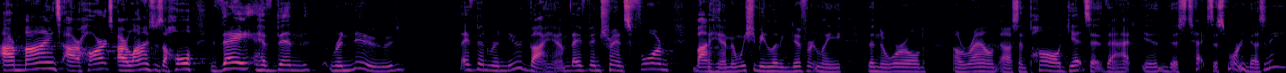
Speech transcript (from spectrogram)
our minds, our hearts, our lives as a whole, they have been renewed They've been renewed by Him, they've been transformed by Him, and we should be living differently than the world around us. And Paul gets at that in this text this morning, doesn't he?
